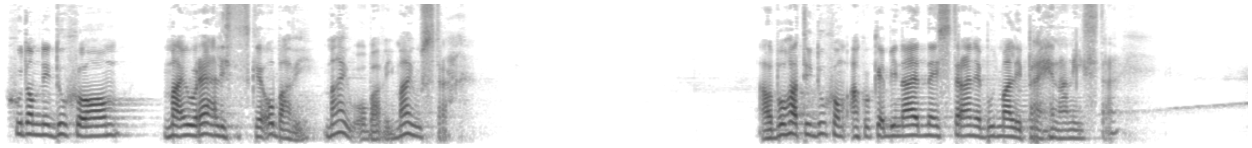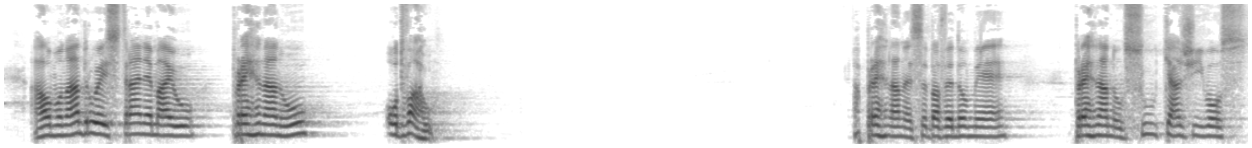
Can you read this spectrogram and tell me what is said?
Chudobný duchom majú realistické obavy. Majú obavy, majú strach. Ale bohatý duchom ako keby na jednej strane buď mali prehnaný strach, alebo na druhej strane majú prehnanú odvahu. A prehnané sebavedomie, prehnanú súťaživosť,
